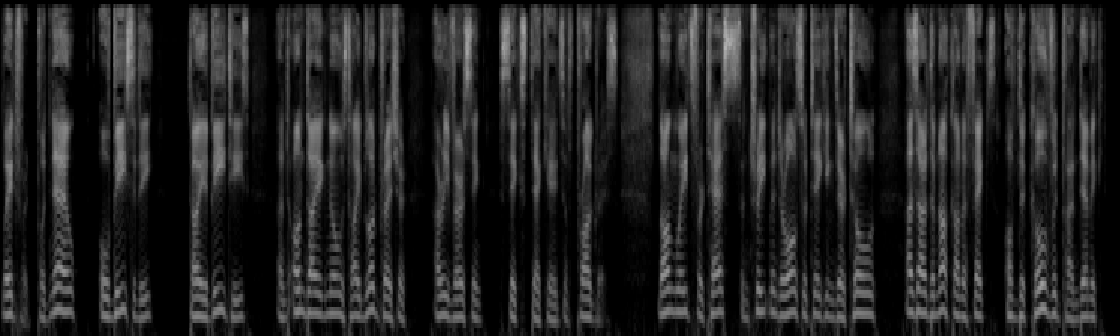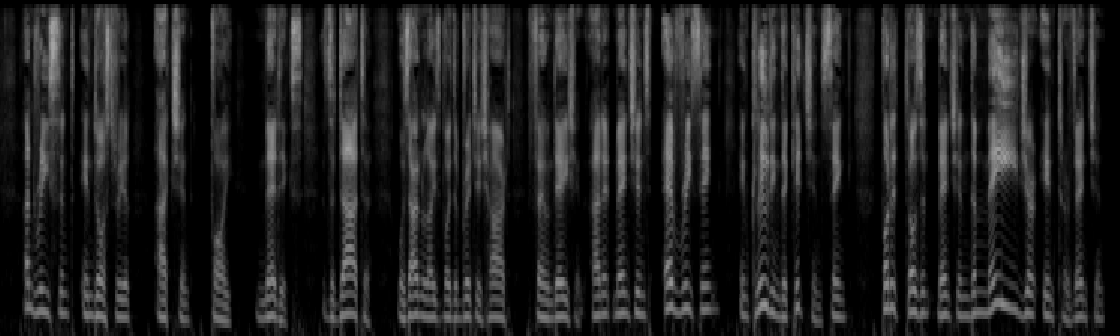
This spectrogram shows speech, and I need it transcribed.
Wait for it. But now, obesity, diabetes, and undiagnosed high blood pressure are reversing six decades of progress. Long waits for tests and treatment are also taking their toll, as are the knock on effects of the COVID pandemic and recent industrial action by medics. The data was analysed by the British Heart Foundation and it mentions everything, including the kitchen sink, but it doesn't mention the major intervention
